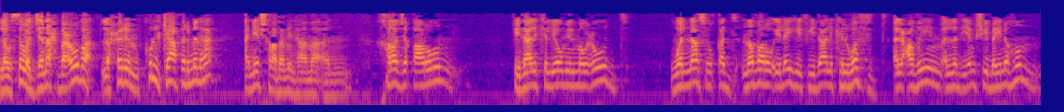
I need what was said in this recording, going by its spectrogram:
لو سوت جناح بعوضة لحرم كل كافر منها أن يشرب منها ماء. خرج قارون في ذلك اليوم الموعود والناس قد نظروا إليه في ذلك الوفد العظيم الذي يمشي بينهم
